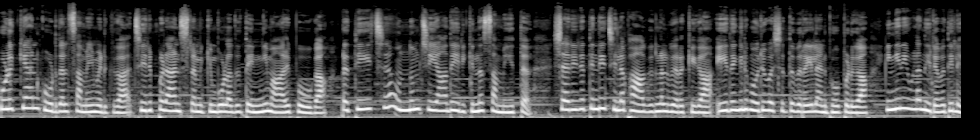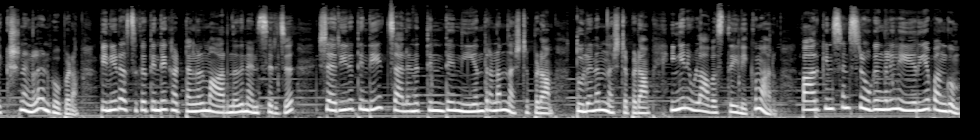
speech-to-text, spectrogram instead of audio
കുളിക്കാൻ കൂടുതൽ സമയമെടുക്കുക. ചിരിപ്പിടാൻ ശ്രമിക്കുമ്പോൾ അത് തെന്നി മാറിപ്പോവുക. പ്രത്യേകിച്ച് ഒന്നും ചെയ്യാതെ ഇരിക്കുന്ന സമയത്ത് ശരീരത്തിന്റെ ചില ഭാഗങ്ങൾ വിറയ്ക്കുക. ഏതെങ്കിലും ഒരു വശത്ത് വിറയിൽ അനുഭവപ്പെടുക. ഇങ്ങനെയുള്ള നിരവധി ലക്ഷണങ്ങൾ അനുഭവപ്പെടാം. പിന്നീട് അസുഖത്തിന്റെ ഘട്ടങ്ങൾ മാറുന്നതിനനുസരിച്ച് ശരീരത്തിന്റെ ചലനത്തിന്റെ നിയന്ത്രണം നഷ്ടപ്പെടാം. തുലനം നഷ്ടപ്പെടാം. ഇങ്ങനെയുള്ള അവസ്ഥയിലേക്ക് മാറും. പാർക്കിൻസൺസ് രോഗങ്ങളിൽ ഏറിയ പങ്കും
